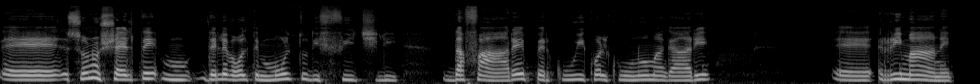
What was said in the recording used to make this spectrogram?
eh, sono scelte mh, delle volte molto difficili da fare, per cui qualcuno magari eh, rimane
